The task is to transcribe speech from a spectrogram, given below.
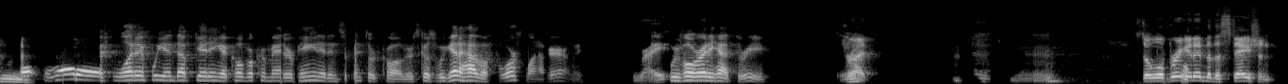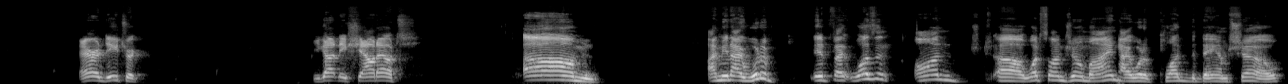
What if what if we end up getting a Cobra Commander painted in Serpentor colors? Because we got to have a fourth one, apparently. Right. We've already had three. That's right. So we'll bring it into the station. Aaron Dietrich, you got any shout outs? Um, I mean, I would have if it wasn't on uh, what's on Joe Mind, I would have plugged the damn show.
